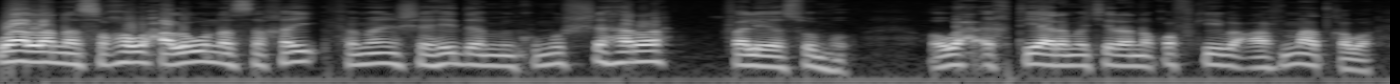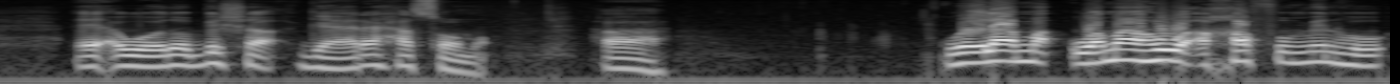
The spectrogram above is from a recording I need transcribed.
waa la nasakho waxaa lagu nasakhay faman shahida minkum shahra falyasumhu. Oo wax ikhtiyaara ma jiraan qofkiiba caafimaad qaba ee awoodo bisha gaara ha soomo. Wamaa huwa akhafu minhu?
